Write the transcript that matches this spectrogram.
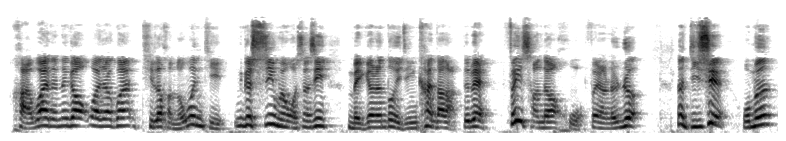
海外的那个外交官提了很多问题。那个新闻我相信每个人都已经看到了，对不对？非常的火，非常的热。那的确，我们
